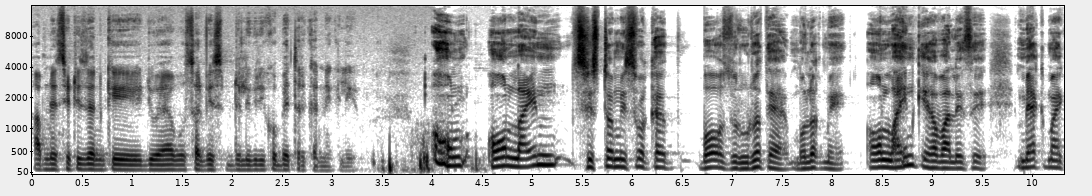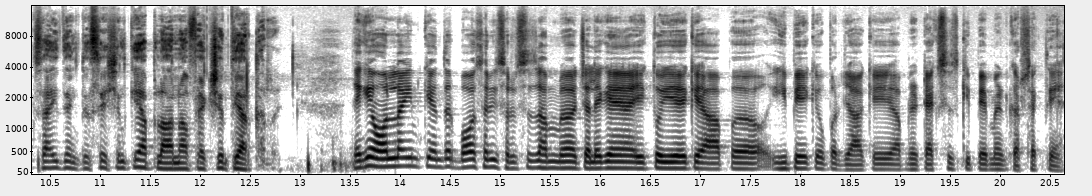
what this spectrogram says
अपने सिटीज़न की जो है, वो सर्विस डिलीवरी को बेहतर करने के लिए। ऑनलाइन सिस्टम इस वक्त बहुत ज़रूरत है मुल्क में। ऑनलाइन के हवाले से महकमा एक्साइज एंड क्या प्लान ऑफ़ एक्शन तैयार कर रहे हैं? देखिए ऑनलाइन के अंदर बहुत सारी सर्विसेज़ हम चले गए हैं। एक तो ये है कि आप ई पे के ऊपर जाके अपने टैक्सेस की पेमेंट कर सकते हैं।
